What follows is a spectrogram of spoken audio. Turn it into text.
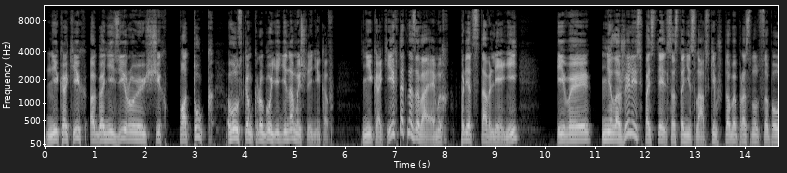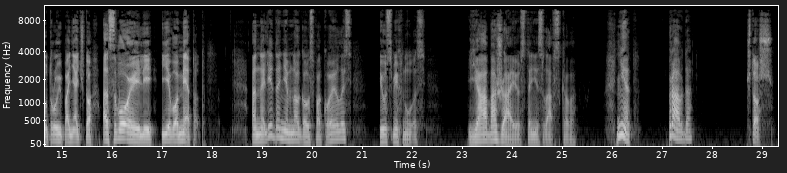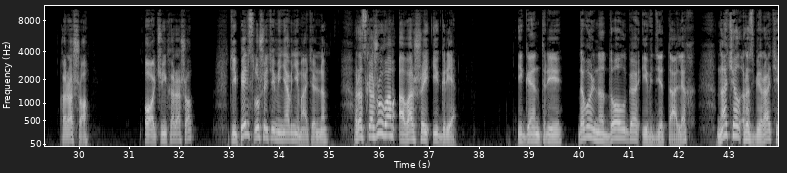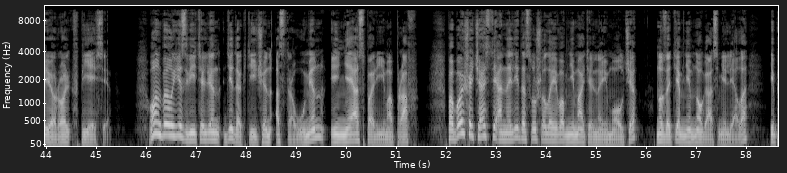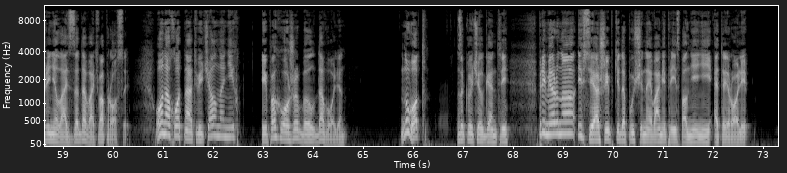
Никаких агонизирующих потуг в узком кругу единомышленников. Никаких так называемых представлений. И вы не ложились в постель со Станиславским, чтобы проснуться поутру и понять, что освоили его метод. Аналида немного успокоилась и усмехнулась. «Я обожаю Станиславского». «Нет, правда». «Что ж, хорошо. Очень хорошо. Теперь слушайте меня внимательно. Расскажу вам о вашей игре». И Гентри довольно долго и в деталях начал разбирать ее роль в пьесе. Он был язвителен, дидактичен, остроумен и неоспоримо прав. По большей части Аннелида слушала его внимательно и молча, но затем немного осмелела и принялась задавать вопросы. Он охотно отвечал на них и, похоже, был доволен. «Ну вот», — заключил Гентри, — Примерно и все ошибки, допущенные вами при исполнении этой роли.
